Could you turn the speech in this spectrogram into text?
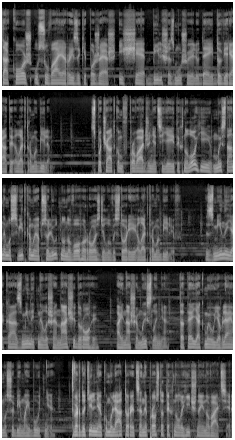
також усуває ризики пожеж і ще більше змушує людей довіряти електромобілям. З початком впровадження цієї технології ми станемо свідками абсолютно нового розділу в історії електромобілів, зміни, яка змінить не лише наші дороги, а й наше мислення та те, як ми уявляємо собі майбутнє. Твердотільні акумулятори це не просто технологічна інновація,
